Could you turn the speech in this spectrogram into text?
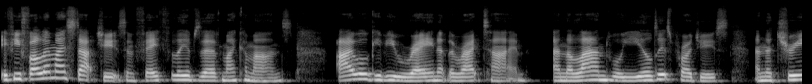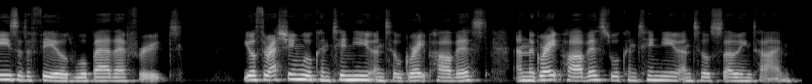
If you follow my statutes and faithfully observe my commands, I will give you rain at the right time, and the land will yield its produce, and the trees of the field will bear their fruit. Your threshing will continue until grape harvest, and the grape harvest will continue until sowing time.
